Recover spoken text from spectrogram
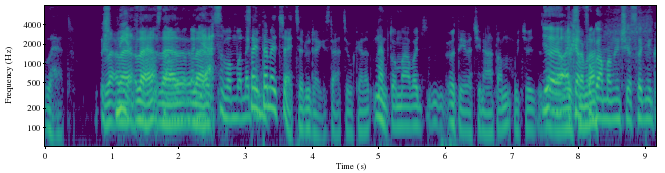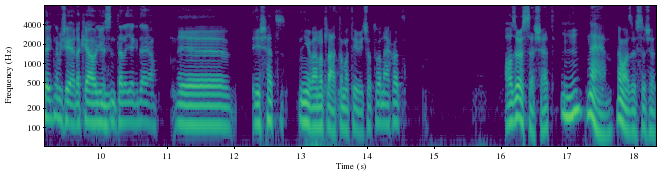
Lehet. Le- le- le- le- le- játszva van nekem. Szerintem egy egyszerű regisztráció kellett. Nem tudom már, vagy öt éve csináltam, úgyhogy Ja, ja, nekem fogalmam nincs, ez hogy működik, nem is érdekel, hogy őszinte legyek, de ja. Ö, és hát nyilván ott láttam a tévécsatornákat. Az összeset. Uh-huh. Nem, nem az összeset.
